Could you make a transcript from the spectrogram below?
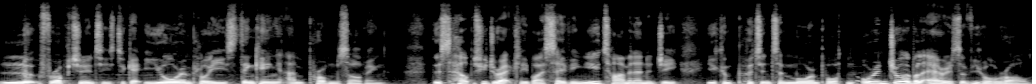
Look for opportunities to get your employees thinking and problem solving. This helps you directly by saving you time and energy you can put into more important or enjoyable areas of your role.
